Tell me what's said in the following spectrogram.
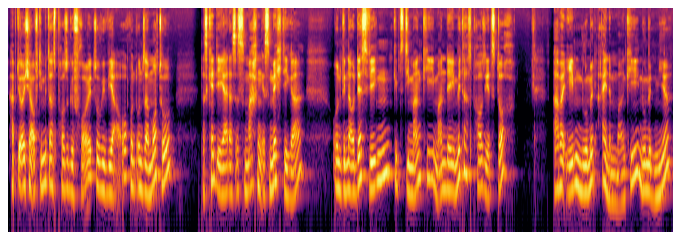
habt ihr euch ja auf die Mittagspause gefreut, so wie wir auch. Und unser Motto, das kennt ihr ja, das ist Machen ist mächtiger. Und genau deswegen gibt's die Monkey Monday Mittagspause jetzt doch, aber eben nur mit einem Monkey, nur mit mir.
